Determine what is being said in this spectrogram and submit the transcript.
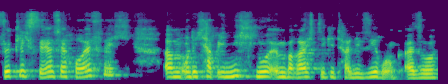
wirklich sehr, sehr häufig ähm, und ich habe ihn nicht nur im Bereich Digitalisierung. Also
